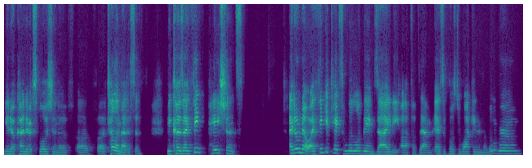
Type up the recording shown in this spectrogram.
you know kind of explosion of, of uh, telemedicine because I think patients I don't know, I think it takes a little of the anxiety off of them as opposed to walking in the little room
